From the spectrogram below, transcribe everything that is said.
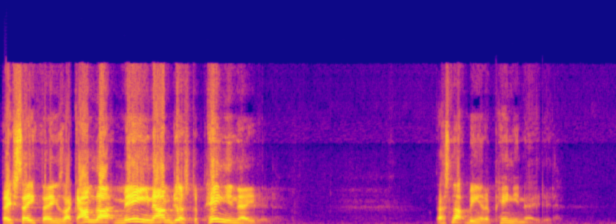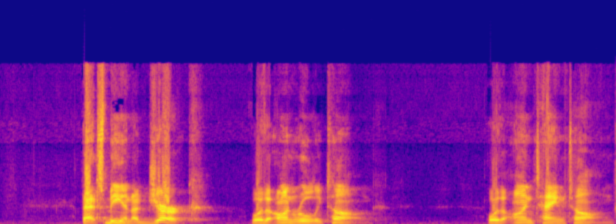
They say things like, I'm not mean, I'm just opinionated. That's not being opinionated. That's being a jerk with an unruly tongue, with an untamed tongue.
